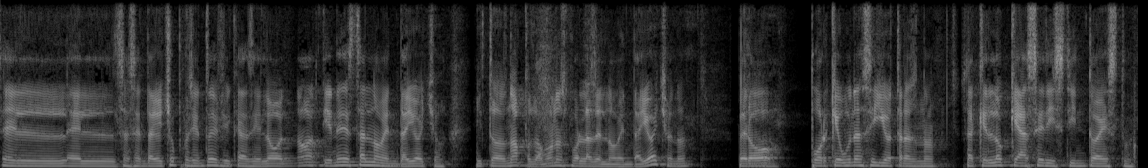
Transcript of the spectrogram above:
el, el 68% de eficacia. Y luego, no, tiene esta el 98%. Y todos, no, pues vámonos por las del 98%, ¿no? Pero, ¿por qué unas sí y otras no? O sea, ¿qué es lo que hace distinto a esto?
